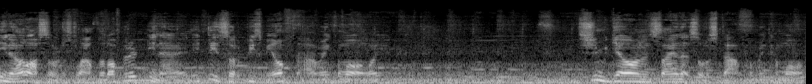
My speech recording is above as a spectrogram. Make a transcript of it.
You know, I sort of just laughed it off, but it, you know, it did sort of piss me off though. I mean, come on, like, shouldn't be going and saying that sort of stuff. I mean, come on.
